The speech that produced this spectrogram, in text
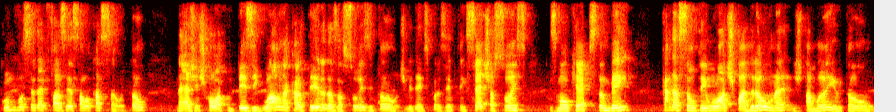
como você deve fazer essa alocação. Então, né, a gente coloca um peso igual na carteira das ações. Então, dividendos, por exemplo, tem sete ações, small caps também. Cada ação tem um lote padrão, né, de tamanho. Então,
